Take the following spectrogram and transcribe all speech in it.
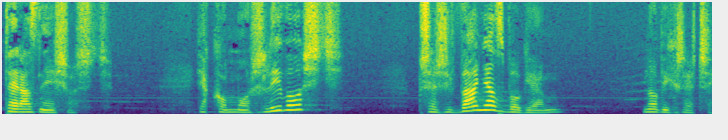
teraźniejszość jako możliwość przeżywania z Bogiem nowych rzeczy.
